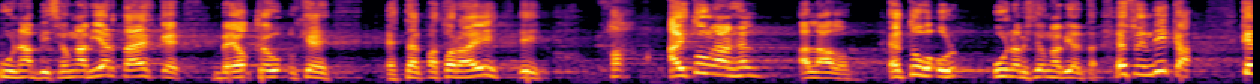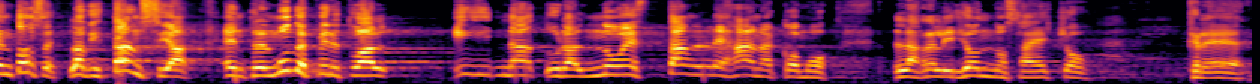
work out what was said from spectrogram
Una visión abierta es que veo que, está el pastor ahí y ah, ahí está un ángel al lado. Él tuvo una visión abierta. Eso indica que entonces la distancia entre el mundo espiritual y natural no es tan lejana como la religión nos ha hecho creer.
